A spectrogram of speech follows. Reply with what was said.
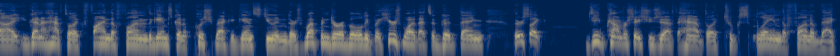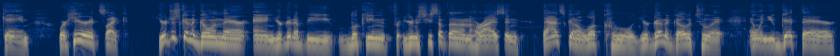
Uh, you're going to have to like find the fun. The game's going to push back against you, and there's weapon durability, but here's why that's a good thing. There's like, deep conversations you have to have to like to explain the fun of that game where here it's like you're just going to go in there and you're going to be looking for you're going to see something on the horizon that's going to look cool. You're going to go to it and when you get there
